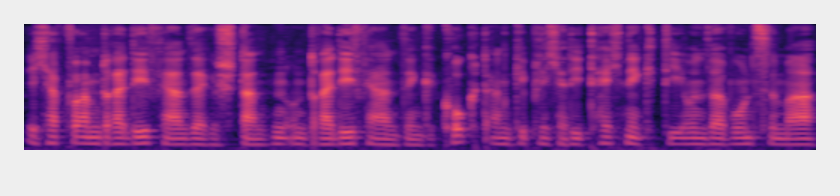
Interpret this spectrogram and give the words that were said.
Ich habe vor einem 3D-Fernseher gestanden und 3D-Fernsehen geguckt. Angeblich ja die Technik, die unser Wohnzimmer,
